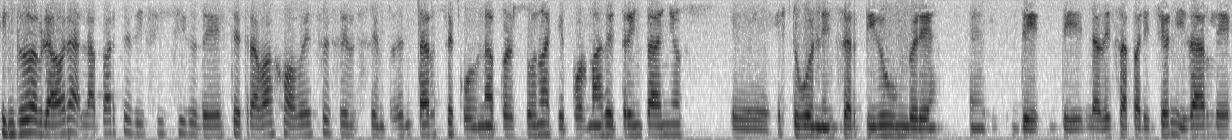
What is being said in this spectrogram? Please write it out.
indudable. Ahora, la parte difícil de este trabajo a veces es enfrentarse con una persona que por más de 30 años eh, estuvo en la incertidumbre eh, de, de la desaparición y darle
